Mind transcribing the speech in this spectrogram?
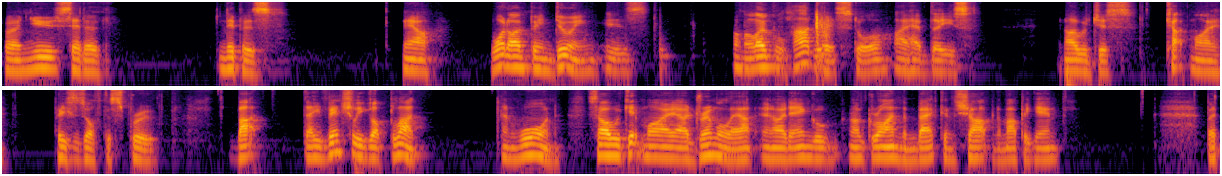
for a new set of nippers. Now, what I've been doing is from a local hardware store, I have these. And I would just cut my pieces off the sprue. But they eventually got blunt and worn. So I would get my uh, Dremel out and I'd angle, I'd grind them back and sharpen them up again. But,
